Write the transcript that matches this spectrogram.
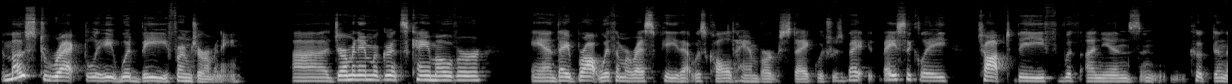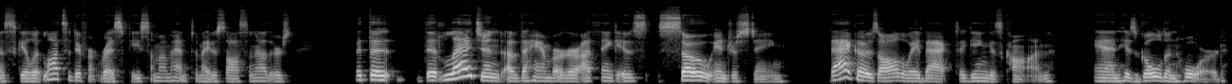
The most directly would be from Germany. Uh, German immigrants came over and they brought with them a recipe that was called Hamburg steak, which was ba- basically chopped beef with onions and cooked in a skillet. Lots of different recipes. Some of them had tomato sauce and others. But the the legend of the hamburger, I think, is so interesting. That goes all the way back to Genghis Khan and his golden horde.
